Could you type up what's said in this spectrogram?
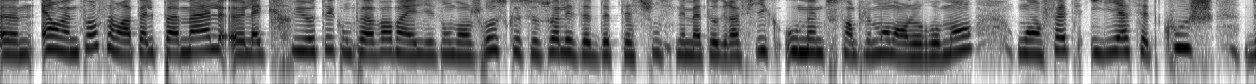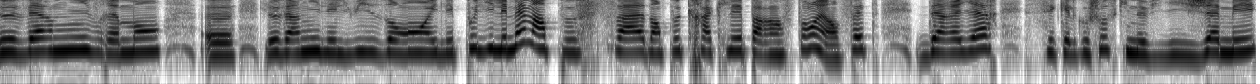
Euh, Et en même temps, ça me rappelle pas mal euh, la cruauté qu'on peut avoir dans les liaisons dangereuses, que ce soit les adaptations cinématographiques ou même tout simplement dans le roman, où en fait il y a cette couche de vernis vraiment, euh, le vernis il est luisant, il est poli, il est même un peu fade, un peu craquelé par instant, et en fait derrière c'est quelque chose qui ne vieillit jamais.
